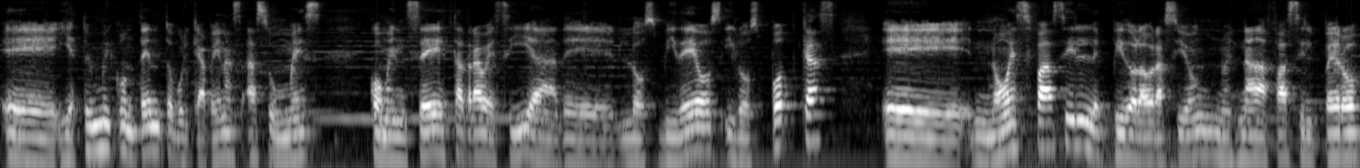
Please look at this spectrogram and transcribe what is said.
y estoy muy contento porque apenas hace un mes comencé esta travesía de los videos y los podcasts. Eh, no es fácil, les pido la oración, no es nada fácil, pero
